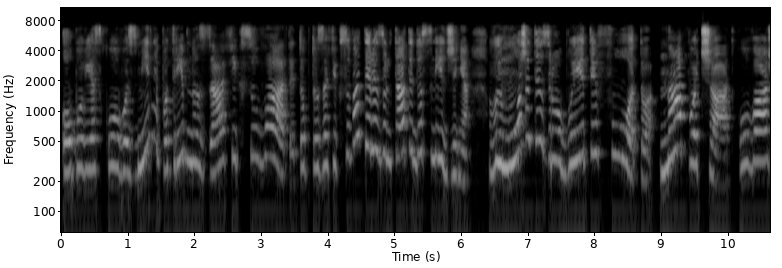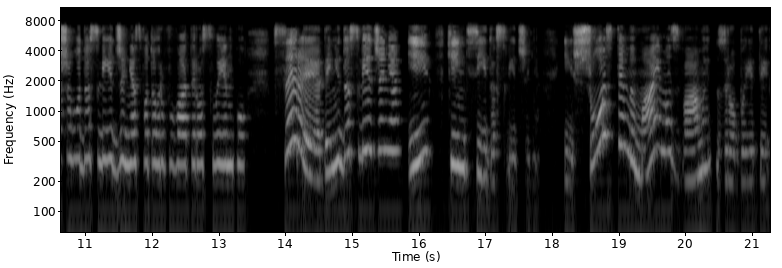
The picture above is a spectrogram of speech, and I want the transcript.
Обов'язково зміни потрібно зафіксувати, тобто зафіксувати результати дослідження. Ви можете зробити фото на початку вашого дослідження, сфотографувати рослинку, всередині дослідження і в кінці дослідження. І шосте ми маємо з вами зробити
